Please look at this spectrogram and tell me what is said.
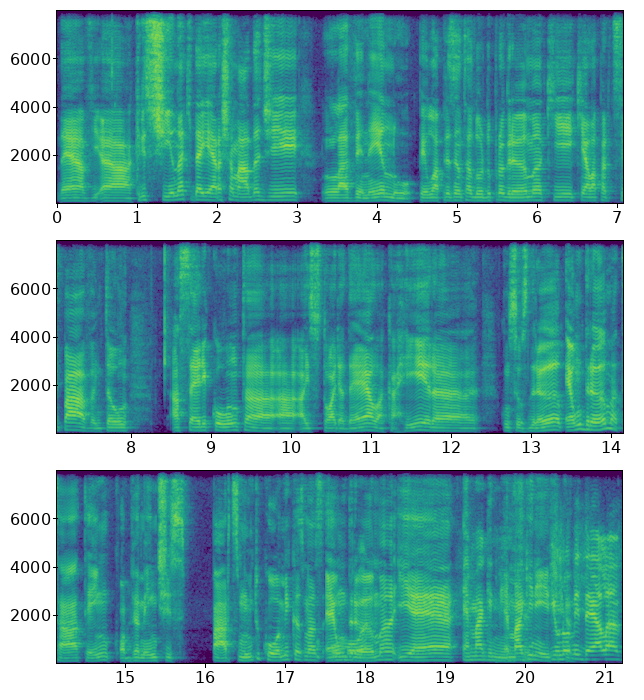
né? A, Cristina, que daí era chamada de La Veneno pelo apresentador do programa que, que ela participava. Então, a série conta a, a história dela, a carreira, com seus dramas. É um drama, tá? Tem, obviamente, partes muito cômicas, mas é um Humor. drama e é, É magnífico. é magnífico. E o nome dela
